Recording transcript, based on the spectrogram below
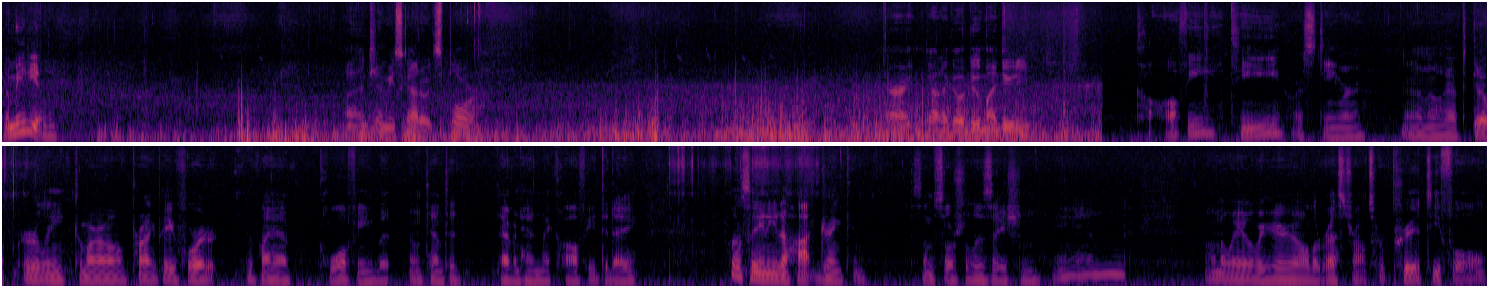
Immediately. Uh, Jimmy's got to explore. All right, gotta go do my duty. Coffee, tea, or steamer? I don't know. I have to get up early tomorrow. Probably pay for it if I have coffee, but I'm tempted. Haven't had my coffee today. Mostly I need a hot drink and some socialization. And on the way over here, all the restaurants were pretty full,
